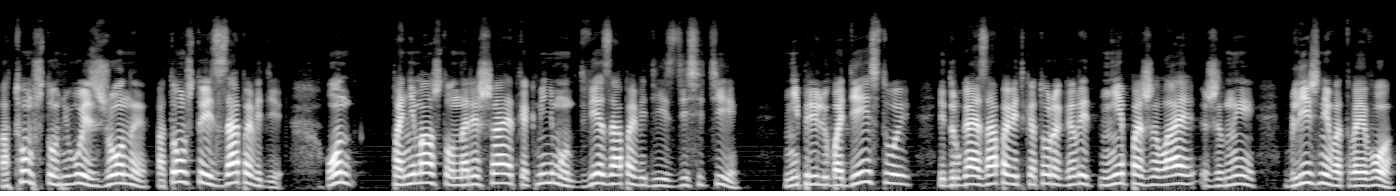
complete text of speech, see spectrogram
о том, что у него есть жены, о том, что есть заповеди. Он понимал, что он нарешает как минимум две заповеди из десяти. Не прелюбодействуй, и другая заповедь, которая говорит, не пожелай жены ближнего твоего.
